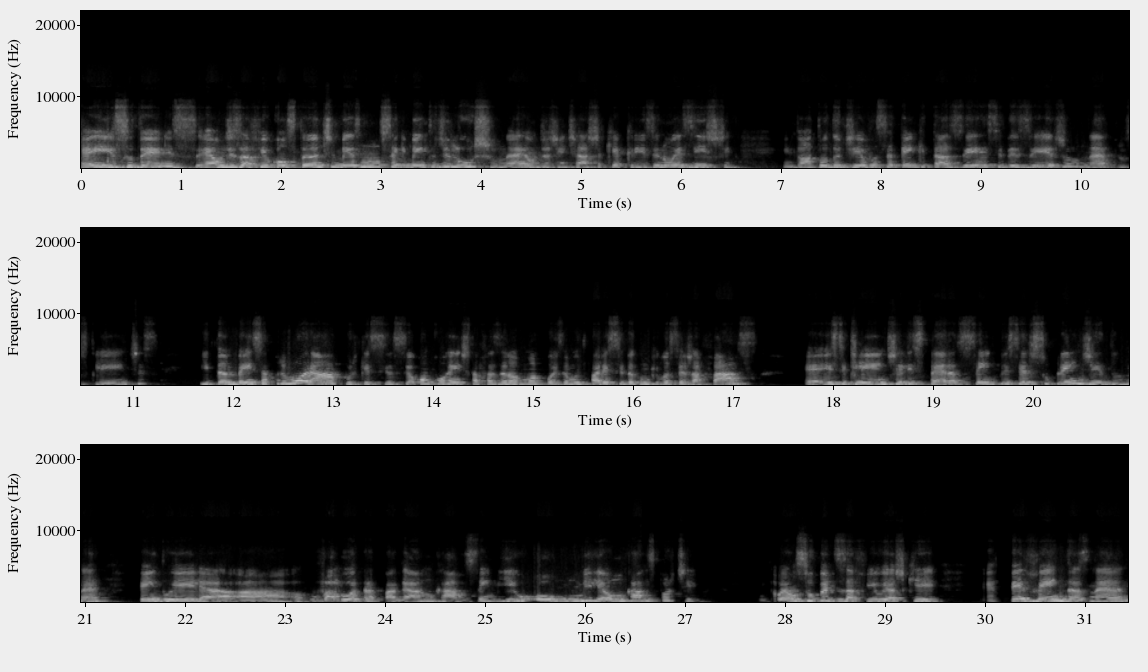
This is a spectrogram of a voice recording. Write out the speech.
É isso, Denis. É um desafio constante mesmo no segmento de luxo, né? Onde a gente acha que a crise não existe. Então, a todo dia você tem que trazer esse desejo, né, para os clientes e também se aprimorar, porque se o seu concorrente está fazendo alguma coisa muito parecida com o que você já faz, é, esse cliente ele espera sempre ser surpreendido, né? Tendo ele a, a, o valor para pagar num carro 100 mil ou um milhão num carro esportivo. Então, é um super desafio e acho que ter vendas, né,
